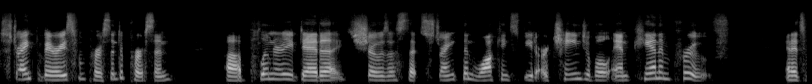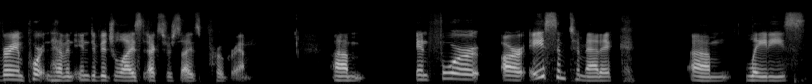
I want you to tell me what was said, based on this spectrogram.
Strength varies from person to person. Uh, preliminary data shows us that strength and walking speed are changeable and can improve. And it's very important to have an individualized exercise program. Um, and for our asymptomatic um, ladies,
